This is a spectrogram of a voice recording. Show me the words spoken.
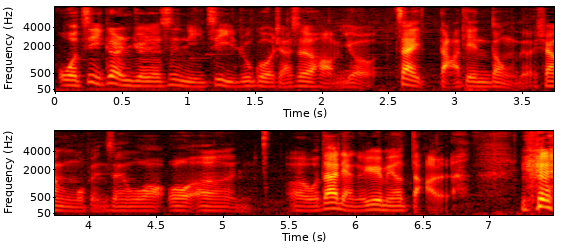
我自己个人觉得是，你自己如果假设好有在打电动的，像我本身，我我呃呃，我大概两个月没有打了，因为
